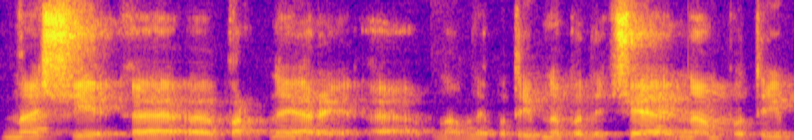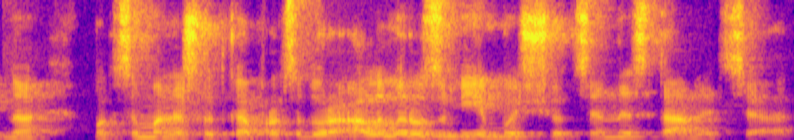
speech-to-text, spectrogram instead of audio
наші е, е, партнери. Е, Нам не потрібно ПДЧ, нам потрібна максимально швидка процедура, але ми розуміємо, що це не станеться.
